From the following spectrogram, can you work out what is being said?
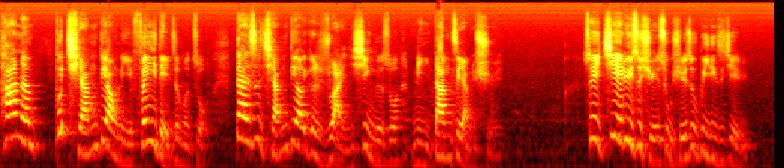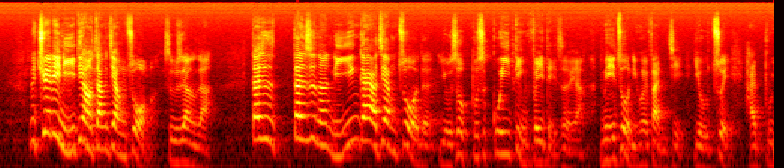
他呢不强调你非得这么做。但是强调一个软性的说，你当这样学，所以戒律是学术，学术不一定是戒律。那戒律你一定要当这样做嘛，是不是这样子啊？但是但是呢，你应该要这样做的，有时候不是规定非得这样，没做你会犯戒，有罪还不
